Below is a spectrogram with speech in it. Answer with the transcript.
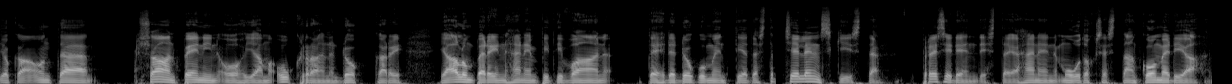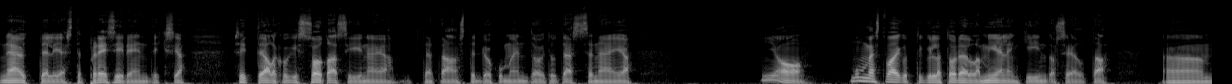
joka on tämä Sean Pennin ohjaama Ukraina-dokkari, ja alun perin hänen piti vaan tehdä dokumenttia tästä Zelenskistä, presidentistä ja hänen muutoksestaan komedia-näyttelijästä presidentiksi, ja sitten alkoikin sota siinä, ja tätä on sitten dokumentoitu tässä näin, ja joo, mun mielestä vaikutti kyllä todella mielenkiintoiselta. Öö,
